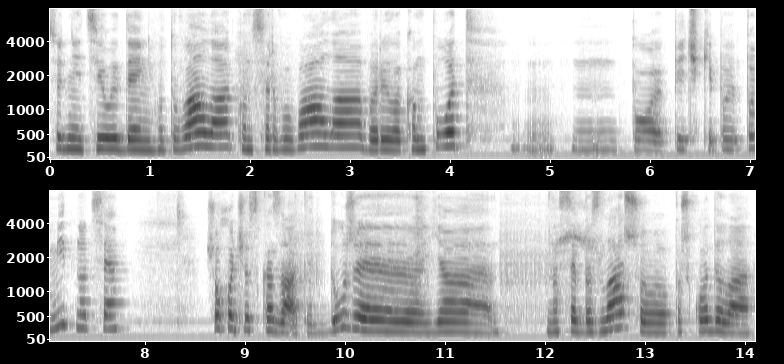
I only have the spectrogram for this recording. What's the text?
Сьогодні цілий день готувала, консервувала, варила компот. По по- помітно це. Що хочу сказати, дуже я на себе зла, що пошкодила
